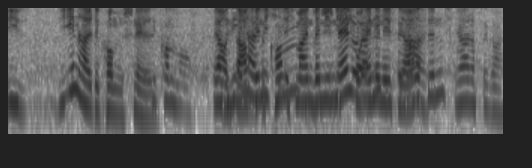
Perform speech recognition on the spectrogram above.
die, die Inhalte kommen schnell. Die kommen auch. Ja, also und da Inhalte bin ich- ich meine, wenn die nicht schnell vor oder Ende nicht, nächsten. Jahres sind, Ja, das ist egal.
